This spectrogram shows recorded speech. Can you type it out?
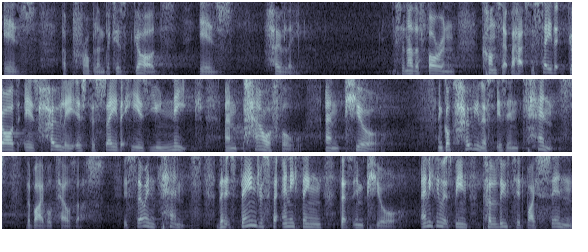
is a problem because God is holy. It's another foreign concept, perhaps. To say that God is holy is to say that he is unique and powerful and pure. And God's holiness is intense, the Bible tells us. It's so intense that it's dangerous for anything that's impure, anything that's been polluted by sin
